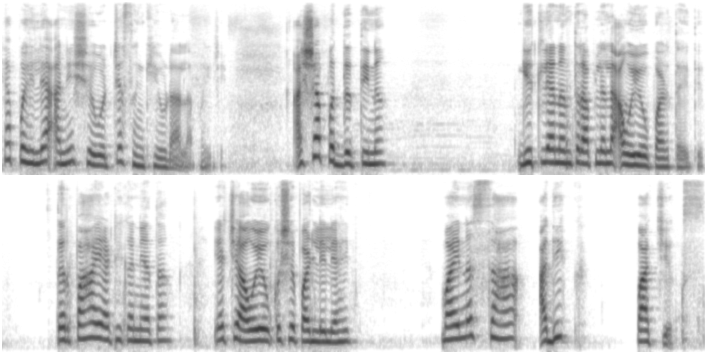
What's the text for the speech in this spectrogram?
ह्या पहिल्या आणि शेवटच्या संख्ये एवढा आला पाहिजे. अशा पद्धतीनं घेतल्यानंतर आपल्याला अवयव पाडता येते तर पहा या ठिकाणी आता याचे अवयव कसे पाडलेले आहेत. मायनस सहा अधिक पाच एक्स.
